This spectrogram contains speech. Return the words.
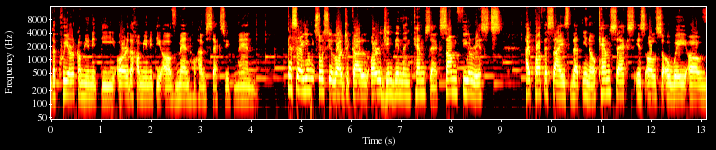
the queer community or the community of men who have sex with men. Kasi yung sociological origin din ng chemsex, some theorists hypothesize that, you know, chemsex is also a way of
